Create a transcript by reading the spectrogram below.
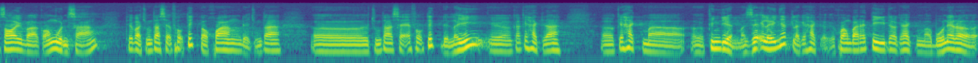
soi và có nguồn sáng thế và chúng ta sẽ phẫu tích vào khoang để chúng ta uh, chúng ta sẽ phẫu tích để lấy uh, các cái hạch ra uh, cái hạch mà uh, kinh điển mà dễ lấy nhất là cái hạch ở cái khoang Baretti tức là cái hạch mà 4R ấy.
